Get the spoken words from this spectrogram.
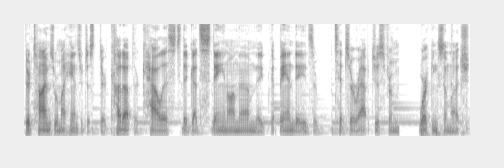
there are times where my hands are just they're cut up, they're calloused, they've got stain on them, they've got band-aids, their tips are wrapped just from working so much.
